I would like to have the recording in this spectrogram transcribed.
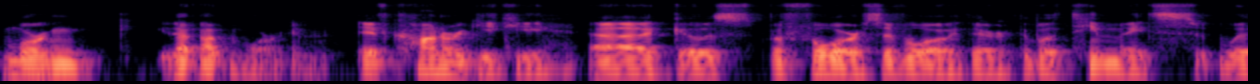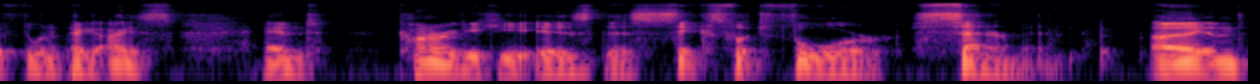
Morgan, not Morgan, if Conor Geekie uh, goes before Savoie, they're they're both teammates with the Winnipeg Ice, and Geekie is this six foot four centerman. Uh, and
